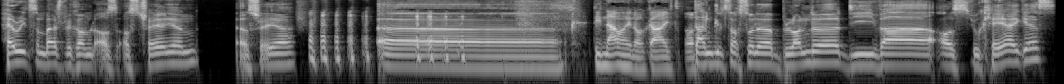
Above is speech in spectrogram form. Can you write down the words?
Harry zum Beispiel kommt aus Australien. Australia. äh, die Namen habe ich noch gar nicht drauf. dann gibt's noch so eine Blonde, die war aus UK, I guess.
